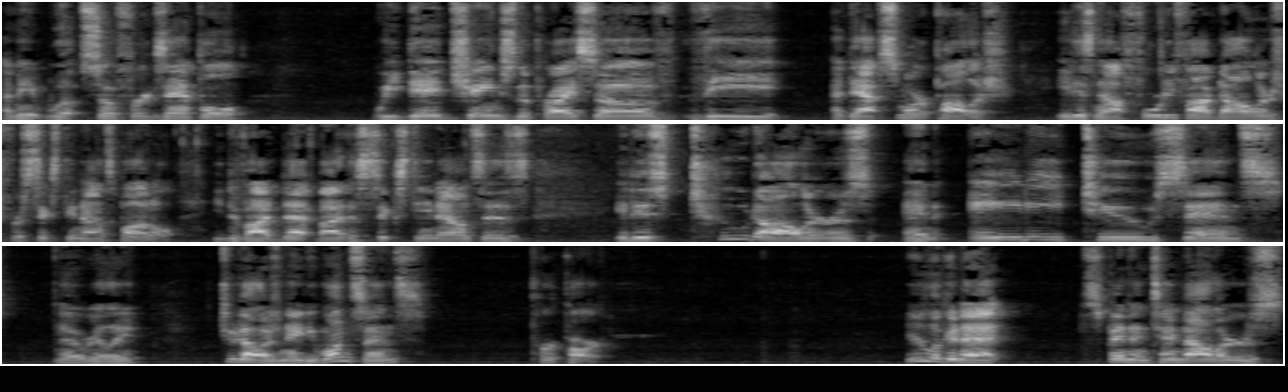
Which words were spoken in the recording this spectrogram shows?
I mean, so for example, we did change the price of the Adapt Smart Polish. It is now $45 for a 16 ounce bottle. You divide that by the 16 ounces, it is $2.82. No, really? $2.81 per car. You're looking at spending $10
